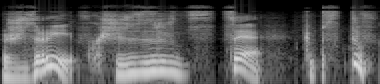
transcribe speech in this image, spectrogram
«Жзры», «вхшзрце», «кпств».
